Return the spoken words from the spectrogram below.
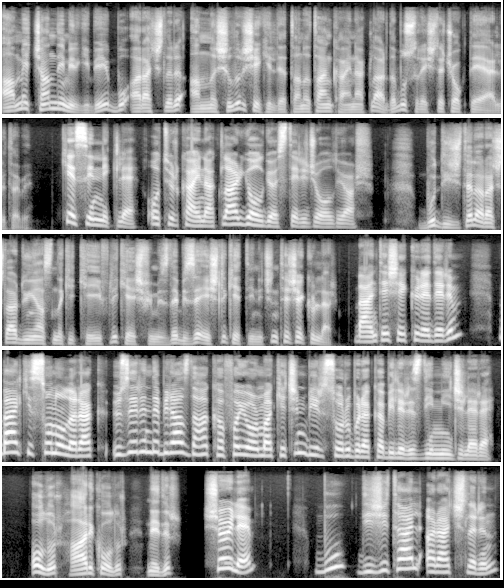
Ahmet Çandemir gibi bu araçları anlaşılır şekilde tanıtan kaynaklar da bu süreçte çok değerli tabii. Kesinlikle o tür kaynaklar yol gösterici oluyor. Bu dijital araçlar dünyasındaki keyifli keşfimizde bize eşlik ettiğin için teşekkürler. Ben teşekkür ederim. Belki son olarak üzerinde biraz daha kafa yormak için bir soru bırakabiliriz dinleyicilere. Olur, harika olur. Nedir? Şöyle, bu dijital araçların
